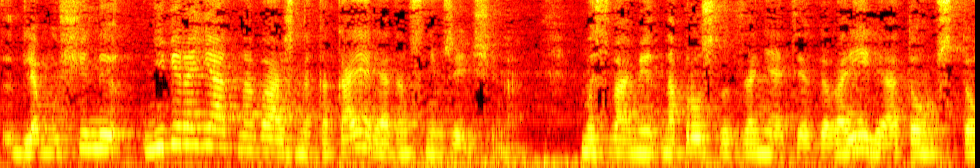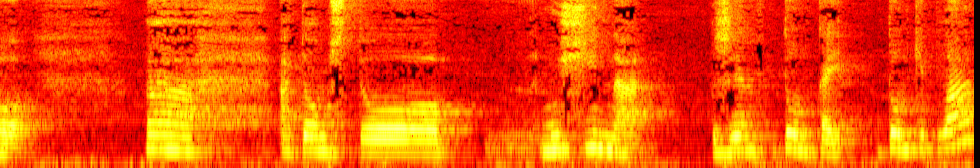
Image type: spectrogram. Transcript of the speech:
для мужчины невероятно важно, какая рядом с ним женщина. Мы с вами на прошлых занятиях говорили о том, что э, о том, что мужчина жен, тонкой, тонкий план,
